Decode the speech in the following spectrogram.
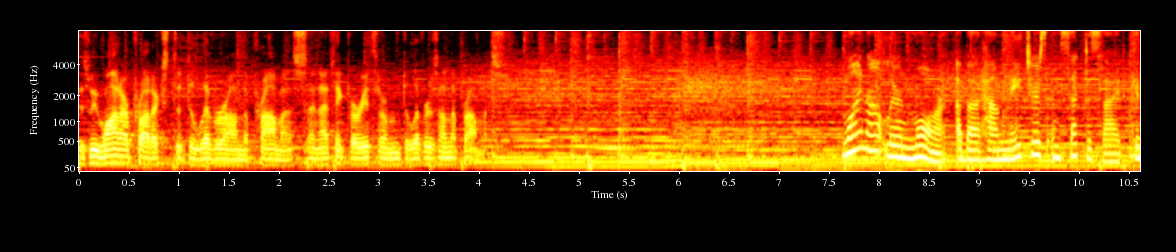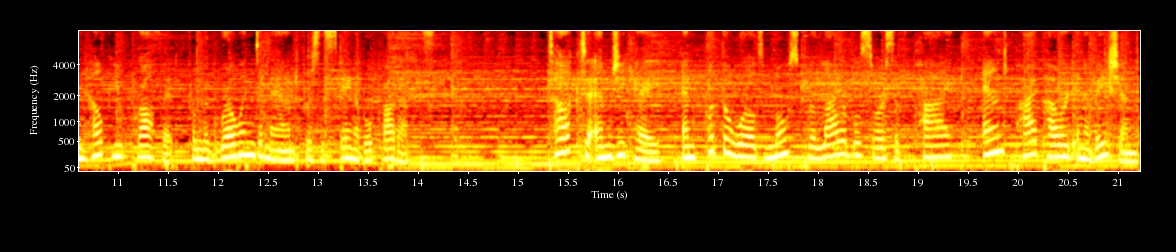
is we want our products to deliver on the promise, and I think Pyrethrum delivers on the promise. Why not learn more about how nature's insecticide can help you profit from the growing demand for sustainable products? Talk to MGK and put the world's most reliable source of Py and Py powered innovation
